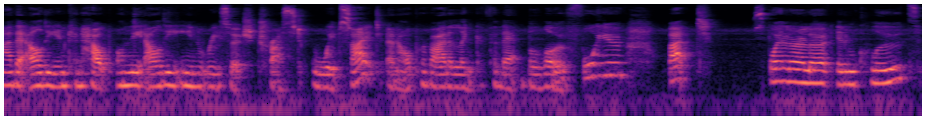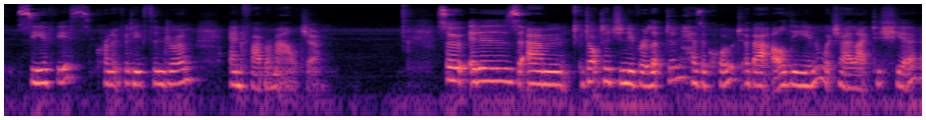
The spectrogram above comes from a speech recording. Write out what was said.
uh, that LDN can help on the LDN Research Trust website, and I'll provide a link for that below for you. But spoiler alert, it includes CFS, chronic fatigue syndrome, and fibromyalgia. So it is, um, Dr. Ginevra Liptan has a quote about LDN, which I like to share.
